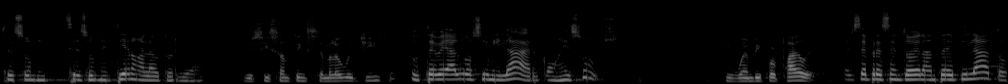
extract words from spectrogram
Se, se sometieron a la autoridad. You see something similar with Jesus. Usted ve algo similar con Jesús. He went before Pilate. Él se presentó delante de Pilato.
